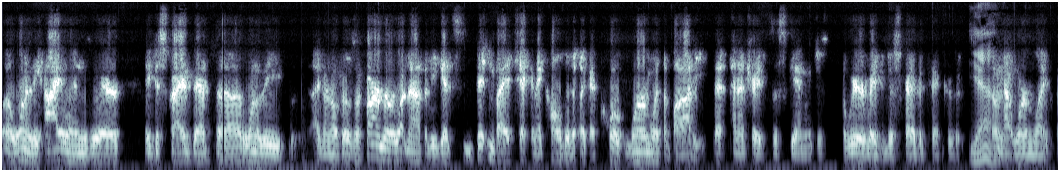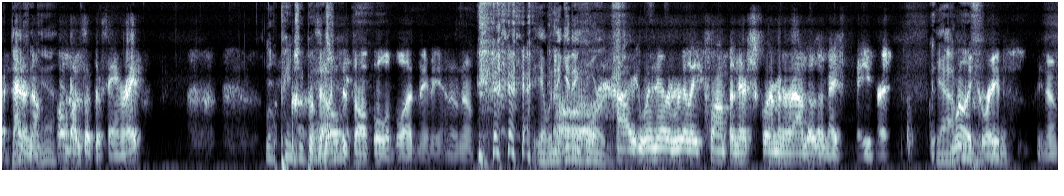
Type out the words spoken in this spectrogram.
uh, one of the islands where they described that uh, one of the I don't know if it was a farmer or whatnot, but he gets bitten by a tick, and they called it like a quote worm with a body that penetrates the skin, which is a weird way to describe a tick because it's Yeah. oh, not worm-like, but I don't know. Yeah. All bugs look the same, right? Little pinchy Unless pinchy. it's all full of blood, maybe. I don't know. Yeah, when they get Oh, engorged. I, when they're really plump and they're squirming around, those are my favorite. Yeah. More like grapes, you know.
